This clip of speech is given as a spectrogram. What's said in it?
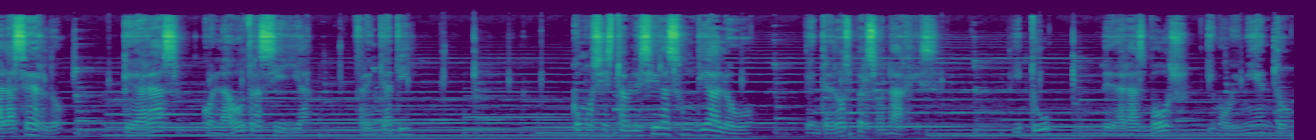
Al hacerlo, quedarás con la otra silla frente a ti, como si establecieras un diálogo entre dos personajes y tú le darás voz y movimiento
